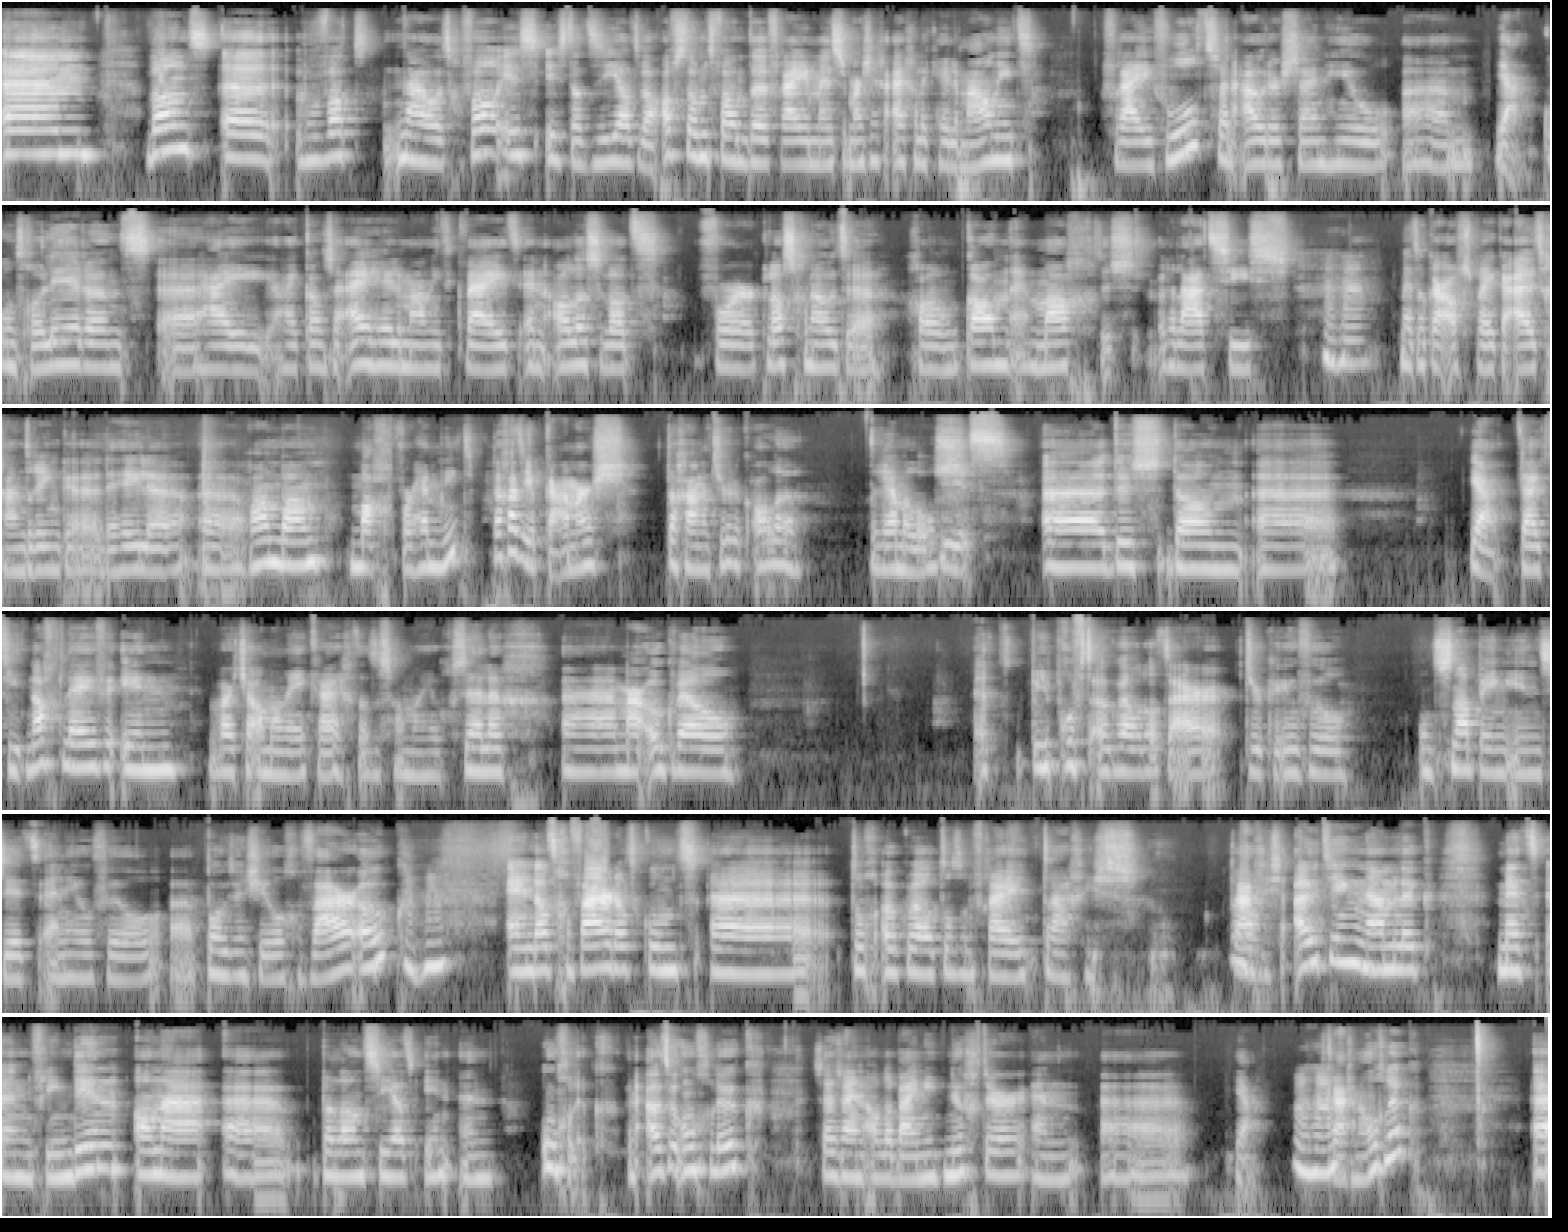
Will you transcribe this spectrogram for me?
Ehm, want eh, wat nou het geval is, is dat Ziad wel afstamt van de vrije mensen, maar zich eigenlijk helemaal niet vrij voelt. Zijn ouders zijn heel ehm, ja, controlerend. Eh, hij, hij kan zijn ei helemaal niet kwijt. En alles wat voor klasgenoten gewoon kan en mag, dus relaties, Mhm. met elkaar afspreken, uitgaan, drinken, de hele eh rambam mag voor hem niet. Dan gaat hij op kamers. Dan gaan natuurlijk alle remmen los. Yes. Eh, dus dan eh, ja, duikt hij het nachtleven in. Wat je allemaal meekrijgt, dat is allemaal heel gezellig. Eh, maar ook wel, het, je proeft ook wel dat daar natuurlijk heel veel ontsnapping in zit. En heel veel potentieel gevaar ook. Mhm. En dat gevaar dat komt toch ook wel tot een vrij tragisch, tragische uiting. Namelijk met een vriendin, Anna, eh belandt Ziad in een ongeluk. Een auto-ongeluk. Zij zijn allebei niet nuchter en eh, ja, Mhm. krijgen een ongeluk. Eh,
